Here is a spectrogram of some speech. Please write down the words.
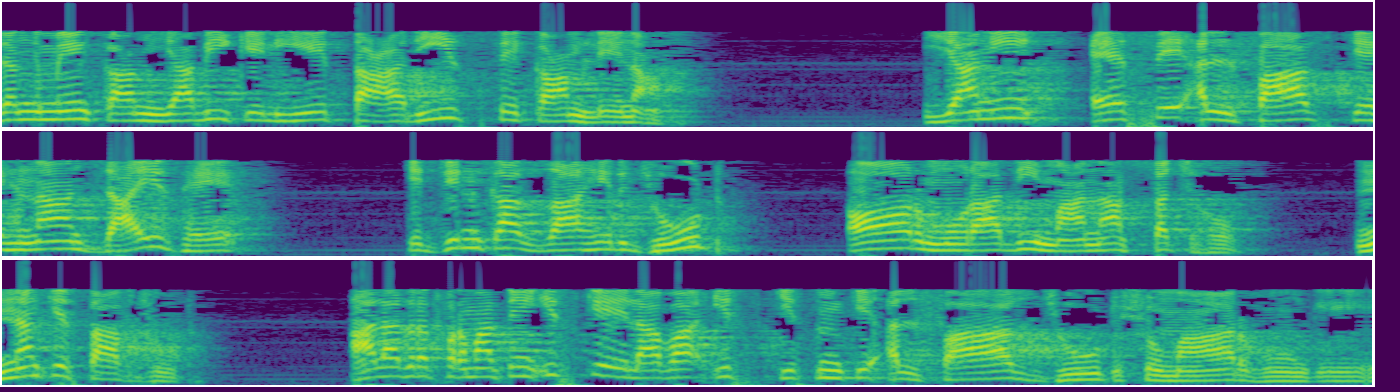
جنگ میں کامیابی کے لیے تعریف سے کام لینا۔ یعنی ایسے الفاظ کہنا جائز ہے کہ جن کا ظاہر جھوٹ اور مرادی معنی سچ ہو، نہ کہ صاف جھوٹ۔ اعلی حضرت فرماتے ہیں، اس کے علاوہ اس قسم کے الفاظ جھوٹ شمار ہوں گے۔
